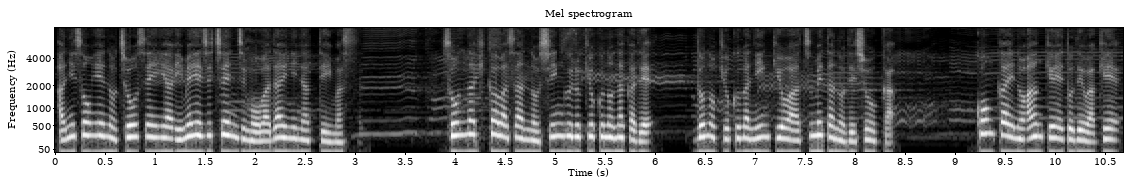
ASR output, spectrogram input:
アニソンへの挑戦やイメージチェンジも話題になっています。そんな氷川さんのシングル曲の中で、どの曲が人気を集めたのでしょうか今回のアンケートでは計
